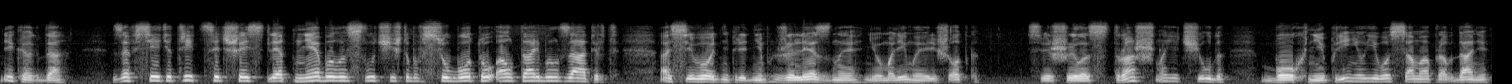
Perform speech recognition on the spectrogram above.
Никогда. За все эти тридцать шесть лет не было случая, чтобы в субботу алтарь был заперт, а сегодня перед ним железная неумолимая решетка свершилось страшное чудо. Бог не принял его самооправдание.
